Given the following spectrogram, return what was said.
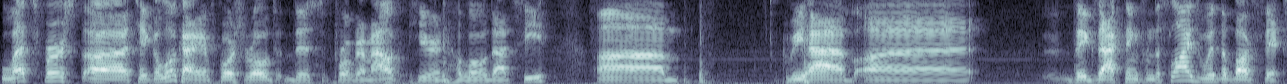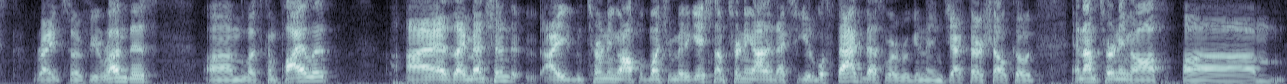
let's first uh, take a look. I, of course, wrote this program out here in hello.c. Um, we have uh, the exact thing from the slides with the bug fixed, right? So if you run this, um, let's compile it. Uh, as I mentioned, I'm turning off a bunch of mitigation. I'm turning on an executable stack. That's where we're going to inject our shellcode. And I'm turning off um,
